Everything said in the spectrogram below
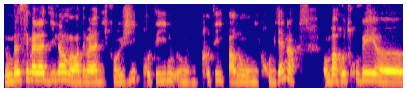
Donc, dans ces maladies-là, on va avoir des maladies fongiques, protéines, protéiques pardon, ou microbiennes. On va retrouver euh,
